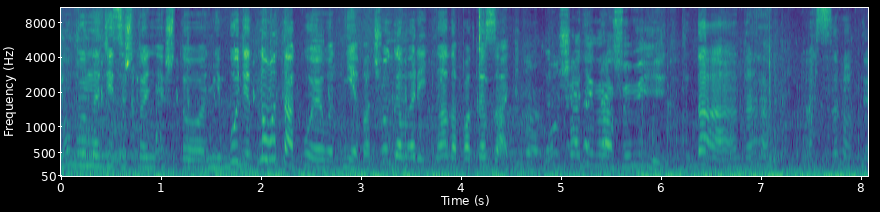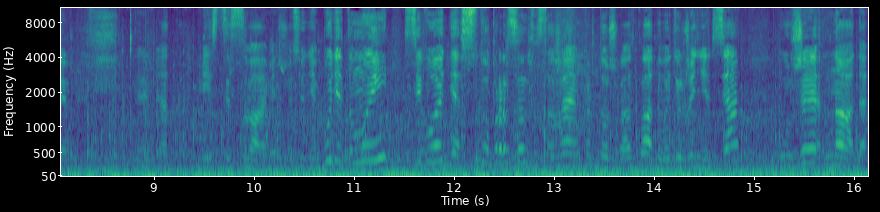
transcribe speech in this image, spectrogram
Ну, будем надеяться, что не, что не будет. Ну, вот такое вот небо. Что говорить, надо показать. Лучше один раз увидеть. Да, да, посмотрим, вами, что сегодня будет. Мы сегодня сто процентов сажаем картошку, откладывать уже нельзя, уже надо.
